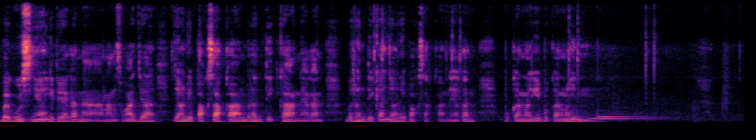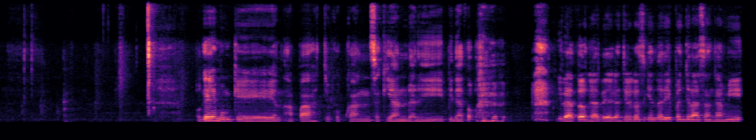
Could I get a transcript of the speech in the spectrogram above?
bagusnya gitu ya kan? Nah langsung aja. Jangan dipaksakan berhentikan ya kan? Berhentikan jangan dipaksakan ya kan? Bukan lagi bukan main. Oke, mungkin apa? Cukupkan sekian dari pidato. pidato enggak tuh ya kan? Cukupkan sekian dari penjelasan kami.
